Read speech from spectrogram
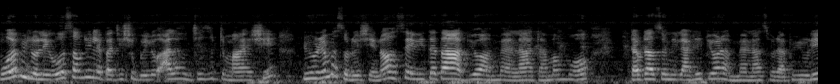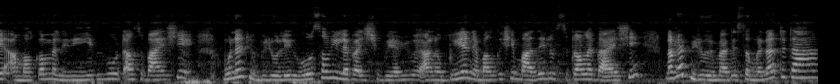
မိုးရဲ့ဗီဒီယိုလေးကိုစောင့်ကြည့်လက်ပတ်ကြည့်ရှုပေးလို့အားလုံးကျေးဇူးတင်ပါတယ်ရှင်ဗီဒီယိုထဲမှာဆိုလို့ရှိရင်တော့စိတ်လီတက်တာပြောရမှန်လားဒါမှမဟုတ်ဒေါက်တာဆွန်နီလာထေးပြောတာမှန်လားဆိုတာဗီဒီယိုလေးအမ comment လေးရေးပြီးဖို့တောင်းဆိုပါရရှင်မိုးနဲ့တူဗီဒီယိုလေးကိုစောင့်ကြည့်လက်ပတ်ကြည့်ရှုပေးတဲ့ဗီဒီယိုအားလုံးဘေးရနေပေါင်းကရှိပါစေလို့ဆုတောင်းလိုက်ပါရရှင်နောက်ထပ်ဗီဒီယိုတွေမှာပြန်ဆုံမယ်နော်တတား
